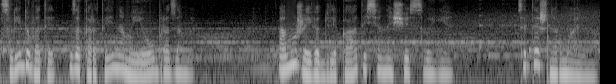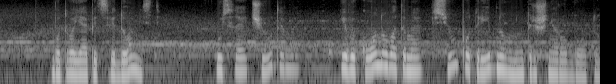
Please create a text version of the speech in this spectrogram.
слідувати за картинами і образами, а може й відвлікатися на щось своє. Це теж нормально, бо твоя підсвідомість усе чутиме і виконуватиме всю потрібну внутрішню роботу,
